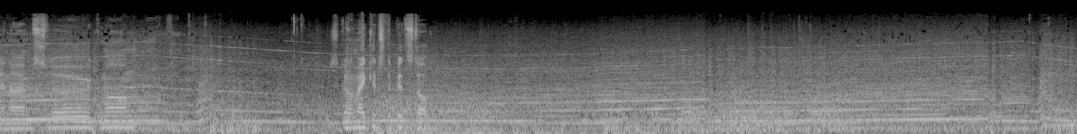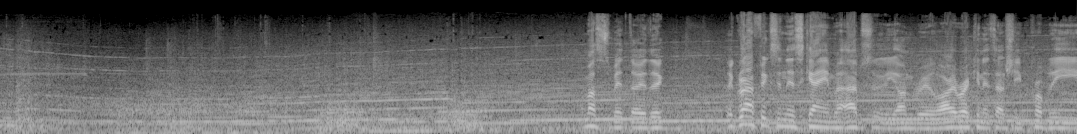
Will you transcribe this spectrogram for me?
And I'm slow, come on. Just it to the pit stop. I must admit though, the the graphics in this game are absolutely unreal. I reckon it's actually probably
